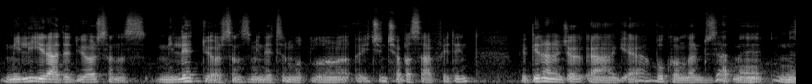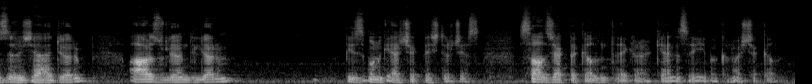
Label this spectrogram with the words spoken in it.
milli irade diyorsanız, millet diyorsanız milletin mutluluğu için çaba sarf edin. Ve bir an önce e, e, bu konuları düzeltmenizi rica ediyorum. Arzuluyorum, diliyorum. Biz bunu gerçekleştireceğiz. Sağlıcakla kalın tekrar. Kendinize iyi bakın. Hoşça kalın.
